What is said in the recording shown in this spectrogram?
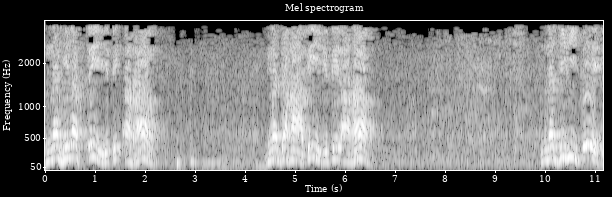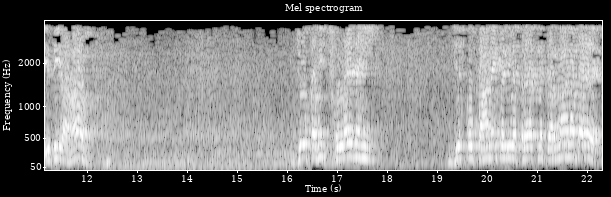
न हिनस्ती इति अहम। न जहाती इति अहम। न जीते इति जो कभी छोड़े नहीं जिसको पाने के लिए प्रयत्न करना न पड़े,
